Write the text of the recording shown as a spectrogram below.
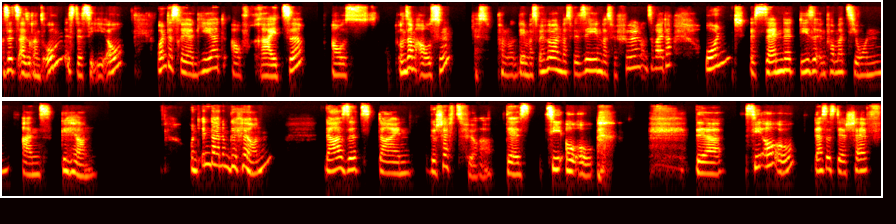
sitzt also ganz oben, ist der CEO und es reagiert auf Reize aus unserem Außen, von dem, was wir hören, was wir sehen, was wir fühlen und so weiter. Und es sendet diese Informationen ans Gehirn. Und in deinem Gehirn, da sitzt dein Geschäftsführer, der ist COO. Der COO, das ist der Chef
